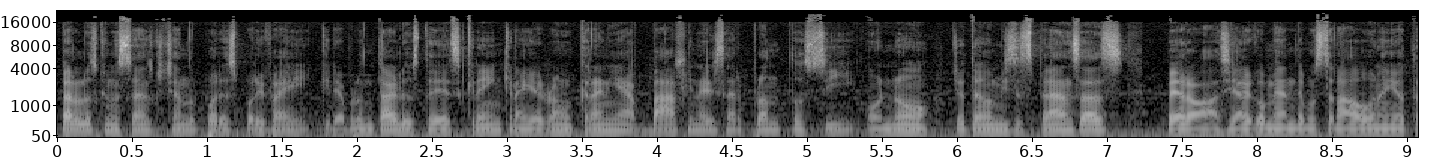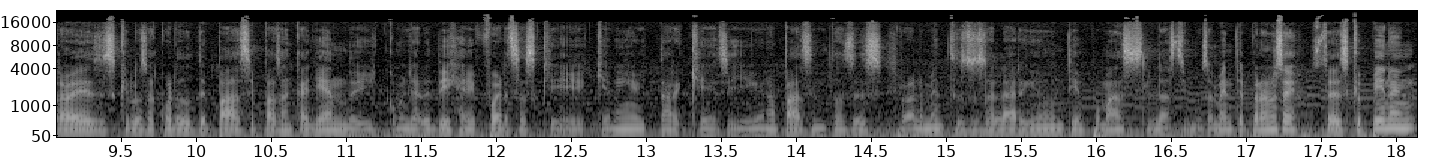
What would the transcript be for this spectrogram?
Para los que nos están escuchando por Spotify, quería preguntarle, ¿ustedes creen que la guerra en Ucrania va a finalizar pronto, sí o no? Yo tengo mis esperanzas, pero así algo me han demostrado una y otra vez es que los acuerdos de paz se pasan cayendo y como ya les dije, hay fuerzas que quieren evitar que se llegue a una paz, entonces probablemente eso se alargue un tiempo más, lastimosamente, pero no sé, ¿ustedes qué opinan?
